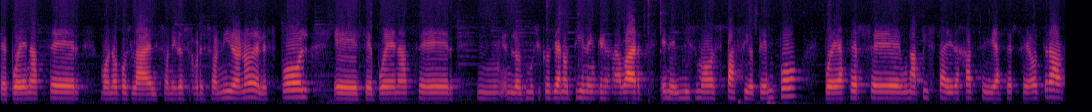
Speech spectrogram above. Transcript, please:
Se pueden hacer, bueno, pues el sonido sobre sonido, ¿no? Del spol, eh, se pueden hacer, mm, los músicos ya no tienen que grabar en el mismo espacio-tempo, puede hacerse una pista y dejarse y hacerse otra,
